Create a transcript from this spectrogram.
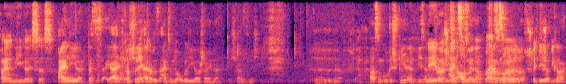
Bayernliga ist das. Bayernliga. Das ist, ja, ich kann schon nicht einordnen, das ist eins und der Oberliga wahrscheinlich, ne? Ich weiß es nicht. War es ein gutes Spiel? denn? Wie sind, Nee, war wie schlecht. ausgegangen? War 1-0 oder? ein schlechtes Spiel. DJK.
